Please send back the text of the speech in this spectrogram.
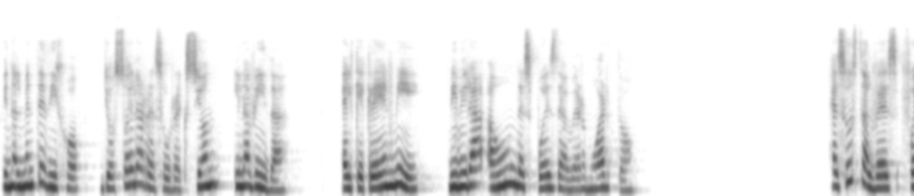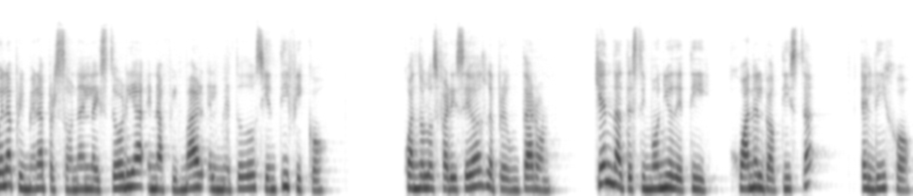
Finalmente dijo, Yo soy la resurrección y la vida. El que cree en mí vivirá aún después de haber muerto. Jesús tal vez fue la primera persona en la historia en afirmar el método científico. Cuando los fariseos le preguntaron, ¿quién da testimonio de ti? ¿Juan el Bautista? Él dijo,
